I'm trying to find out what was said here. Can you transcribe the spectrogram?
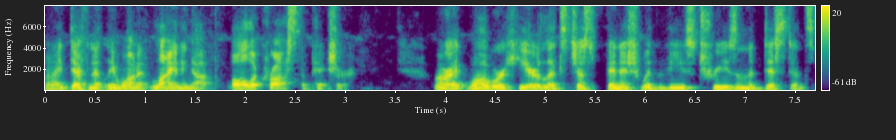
but I definitely want it lining up all across the picture. All right, while we're here, let's just finish with these trees in the distance.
